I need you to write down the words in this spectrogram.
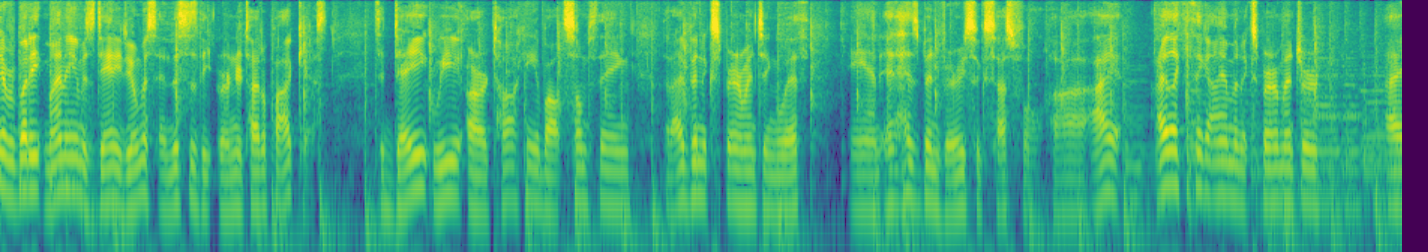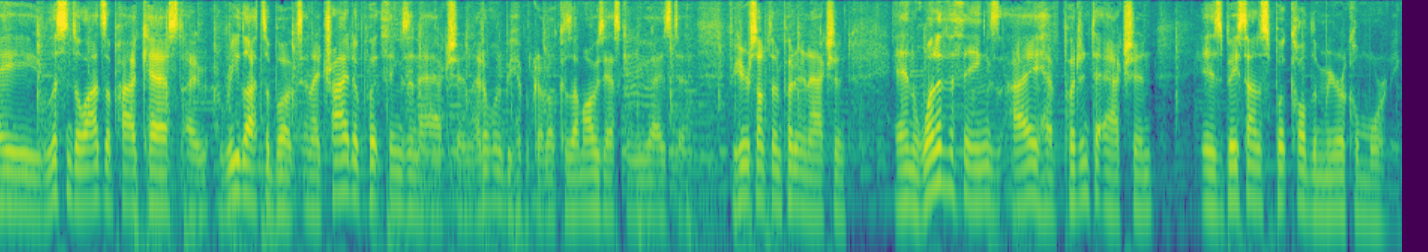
everybody, my name is Danny Dumas, and this is the Earn Your Title podcast. Today, we are talking about something that I've been experimenting with, and it has been very successful. Uh, I, I like to think I am an experimenter. I listen to lots of podcasts, I read lots of books, and I try to put things into action. I don't want to be hypocritical because I'm always asking you guys to, if you hear something, put it in action. And one of the things I have put into action is based on this book called The Miracle Morning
